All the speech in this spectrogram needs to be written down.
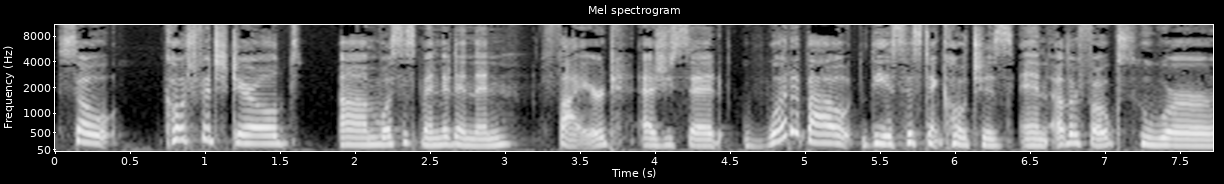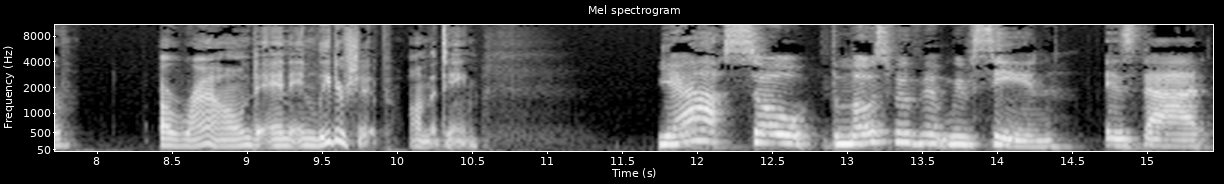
So Coach Fitzgerald um, was suspended and then fired, as you said. What about the assistant coaches and other folks who were around and in leadership on the team? Yeah. So the most movement we've seen is that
